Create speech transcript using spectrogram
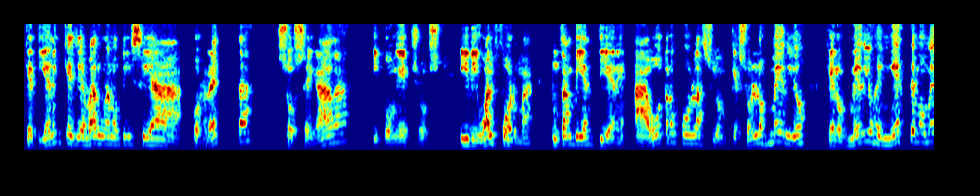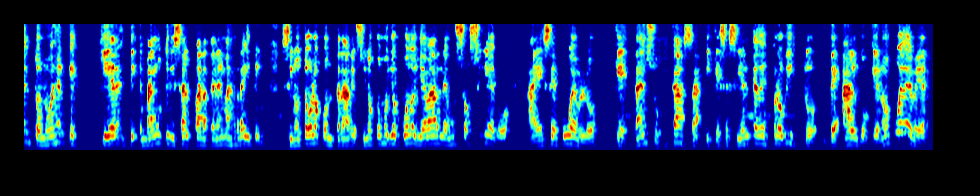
que tienen que llevar una noticia correcta, sosegada y con hechos. Y de igual forma, tú también tienes a otra población que son los medios, que los medios en este momento no es el que quieren, van a utilizar para tener más rating, sino todo lo contrario, sino cómo yo puedo llevarle un sosiego a ese pueblo que está en sus casas y que se siente desprovisto de algo que no puede ver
